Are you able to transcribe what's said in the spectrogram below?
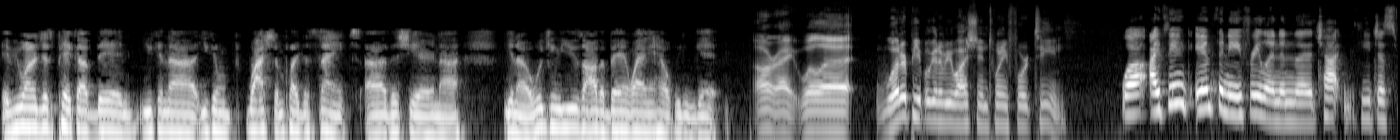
If you want to just pick up then, you can, uh, you can watch them play the Saints, uh, this year. And, uh, you know, we can use all the bandwagon help we can get. All right. Well, uh, what are people going to be watching in 2014? Well, I think Anthony Freeland in the chat, he just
